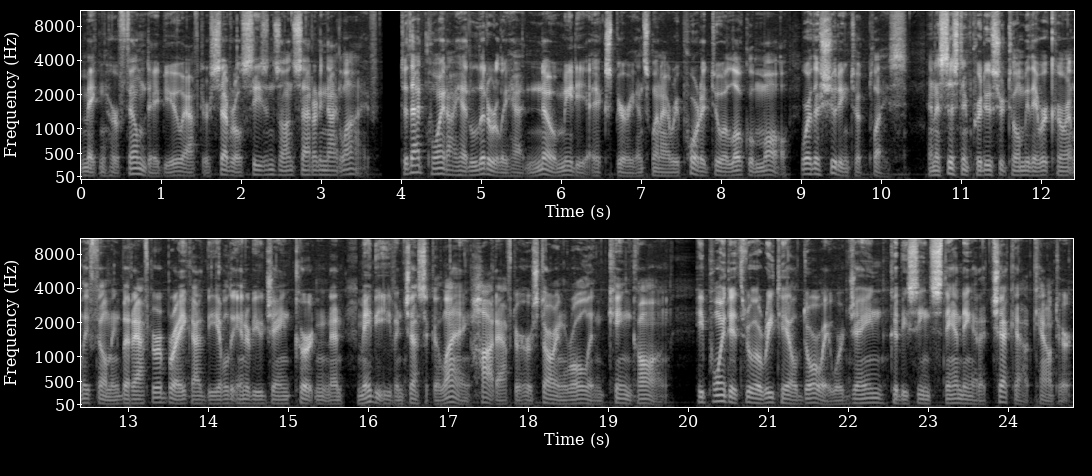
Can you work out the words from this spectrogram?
making her film debut after several seasons on Saturday Night Live. To that point, I had literally had no media experience when I reported to a local mall where the shooting took place. An assistant producer told me they were currently filming, but after a break, I'd be able to interview Jane Curtin and maybe even Jessica Lange, hot after her starring role in King Kong. He pointed through a retail doorway where Jane could be seen standing at a checkout counter.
